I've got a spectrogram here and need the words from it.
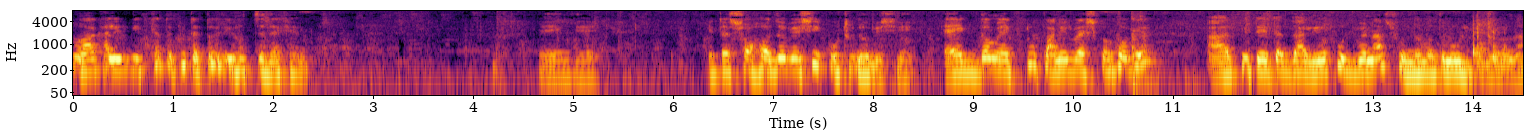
নোয়াখালীর বিখ্যাত পিঠা তৈরি হচ্ছে, দেখেন। এই যে, এটা সহজও বেশি, কঠিনও বেশি। একদম একটু পানির ব্যাস হবে, আর পিঠে এটা জালিও ফুটবে না, সুন্দর মতন উল্টেও না।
